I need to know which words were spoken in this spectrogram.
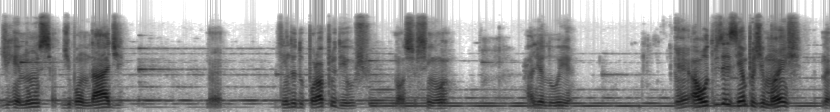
de renúncia, de bondade, né? vindo do próprio Deus, nosso Senhor. Aleluia. É, há outros exemplos de mães né,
